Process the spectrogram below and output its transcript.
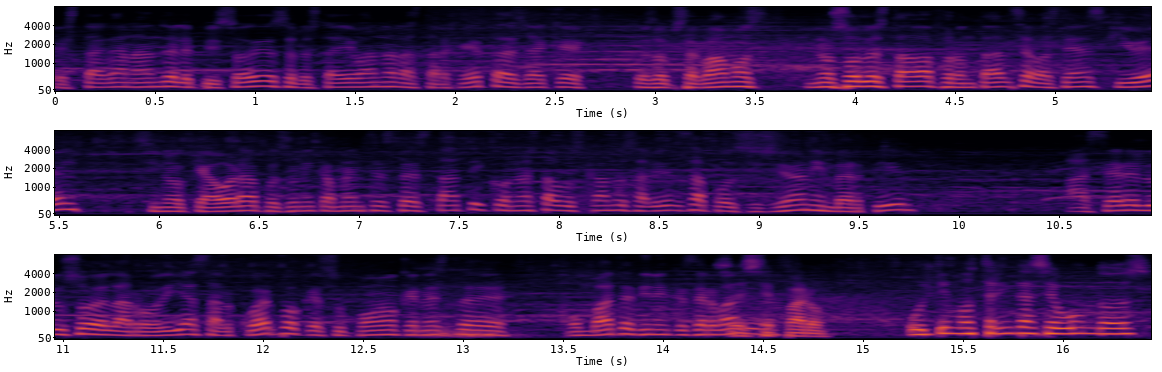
está ganando el episodio, se lo está llevando a las tarjetas, ya que pues observamos no solo estaba frontal Sebastián Esquivel, sino que ahora pues únicamente está estático, no está buscando salir de esa posición, invertir, hacer el uso de las rodillas al cuerpo, que supongo que en este combate tienen que ser Se válidas. separó. Últimos 30 segundos.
